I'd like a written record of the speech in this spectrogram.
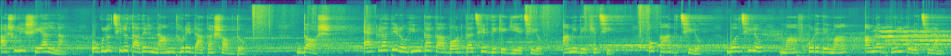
আসলে শেয়াল না। ওগুলো ছিল তাদের নাম ধরে ডাকা শব্দ। দশ, এক রাতে রহিম কাকা বটগাছের দিকে গিয়েছিল। আমি দেখেছি। ও কাঁদছিল। বলছিল, মাফ করে দে মা, আমরা ভুল করেছিলাম।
